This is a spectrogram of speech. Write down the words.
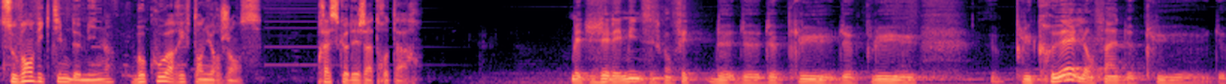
Souvent victimes de mines, beaucoup arrivent en urgence, presque déjà trop tard. Mais tu sais, les mines, c'est ce qu'on fait de, plus, de plus, cruel, enfin, de plus, de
